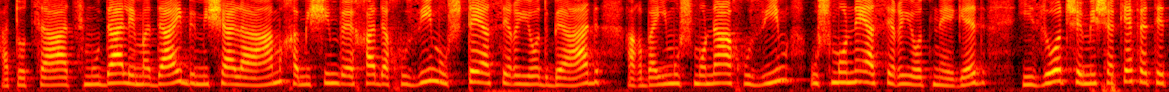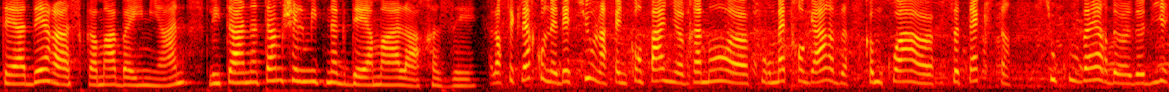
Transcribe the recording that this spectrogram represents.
התוצאה הצמודה למדי במשאל העם 51 אחוזים ושתי עשיריות בעד, 48 אחוזים ושמונה עשיריות נגד, היא זאת שמשקפת את היעדר ההסכמה בעניין לטענתם של מתנגדי המהלך הזה. Clair qu'on est déçu, on a fait une campagne vraiment pour mettre en garde comme quoi ce texte, sous couvert de, de dire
